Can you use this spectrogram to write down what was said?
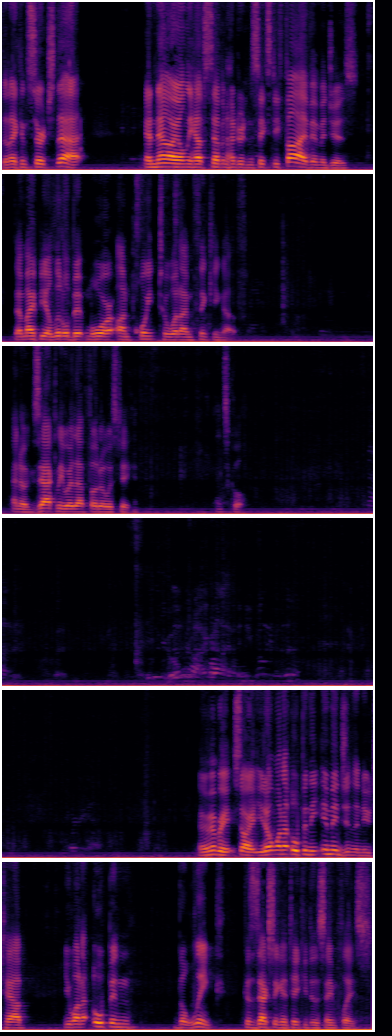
then I can search that. And now I only have 765 images. That might be a little bit more on point to what I'm thinking of. I know exactly where that photo was taken. That's cool. And remember, sorry, you don't want to open the image in the new tab. You want to open the link because it's actually going to take you to the same place.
